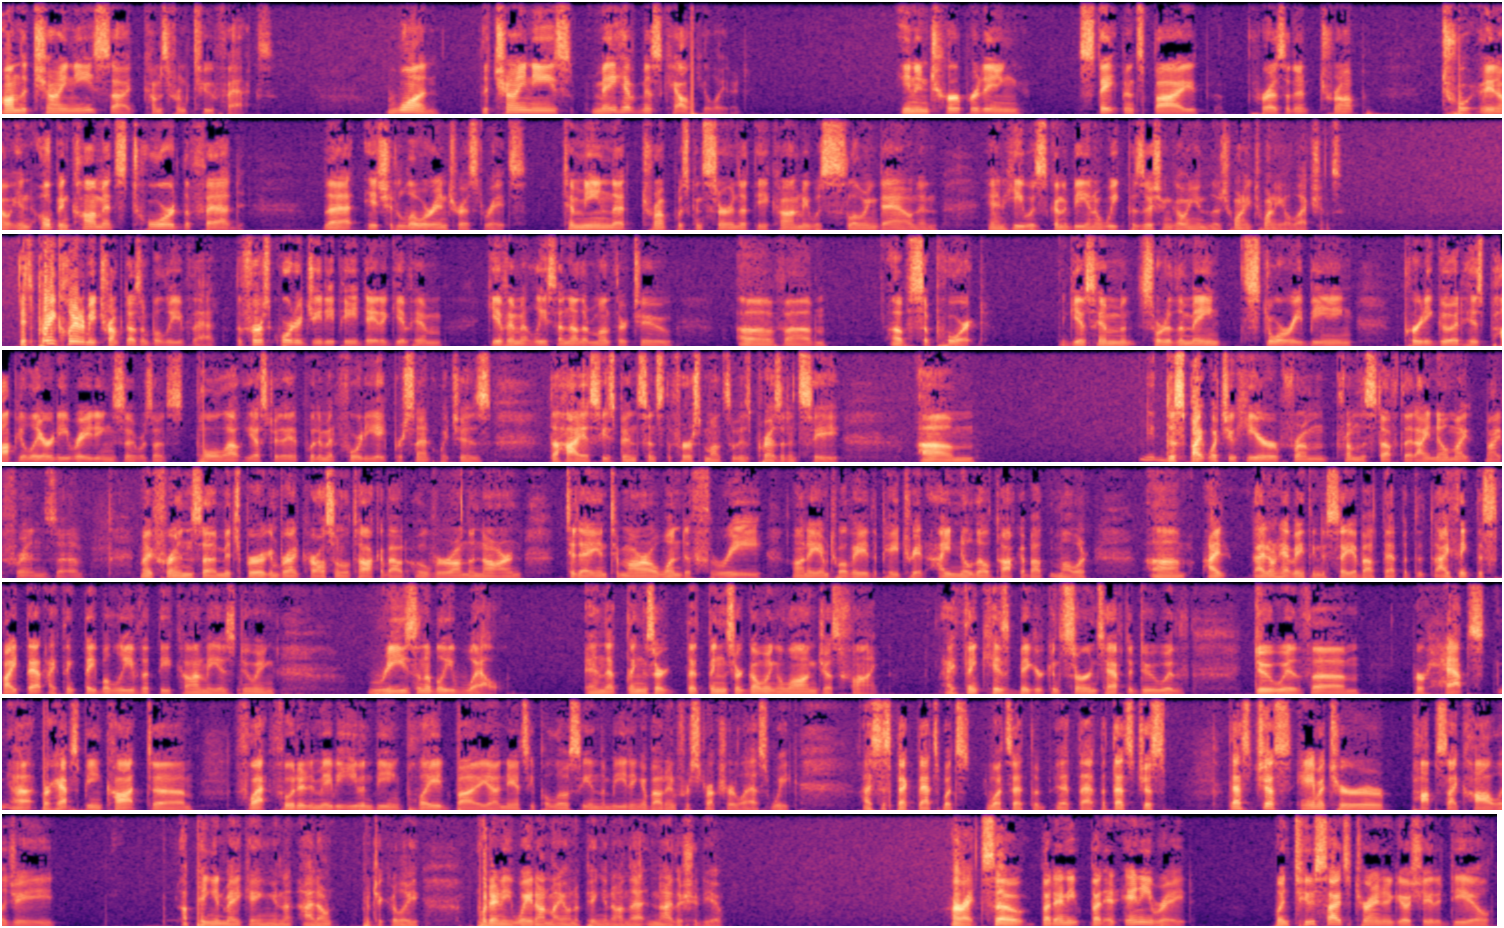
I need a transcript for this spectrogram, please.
on the Chinese side comes from two facts. One, the Chinese may have miscalculated in interpreting statements by President Trump, to, you know, in open comments toward the Fed that it should lower interest rates to mean that Trump was concerned that the economy was slowing down and and he was going to be in a weak position going into the 2020 elections. It's pretty clear to me Trump doesn't believe that. The first quarter GDP data give him give him at least another month or two of um, of support. It gives him sort of the main story being pretty good. His popularity ratings. There was a poll out yesterday that put him at 48 percent, which is the highest he's been since the first months of his presidency. Um, despite what you hear from from the stuff that I know my my friends uh, my friends uh, Mitch Berg and Brad Carlson will talk about over on the Narn today and tomorrow, one to three on AM twelve eighty The Patriot. I know they'll talk about Mueller. Um, I I don't have anything to say about that, but th- I think despite that, I think they believe that the economy is doing reasonably well, and that things are that things are going along just fine. I think his bigger concerns have to do with do with um, perhaps uh, perhaps being caught um, flat-footed and maybe even being played by uh, Nancy Pelosi in the meeting about infrastructure last week. I suspect that's what's what's at the at that, but that's just that's just amateur pop psychology opinion making, and I don't particularly put any weight on my own opinion on that, and neither should you. All right. So, but any but at any rate, when two sides are trying to negotiate a deal,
